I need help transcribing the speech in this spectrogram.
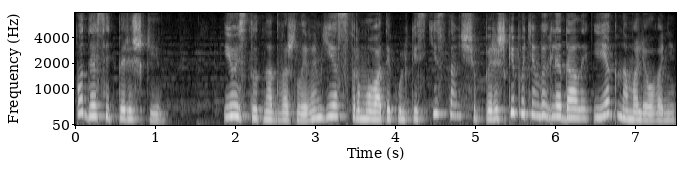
по 10 пиріжків. І ось тут надважливим є сформувати кульки з тіста, щоб пиріжки потім виглядали як намальовані.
